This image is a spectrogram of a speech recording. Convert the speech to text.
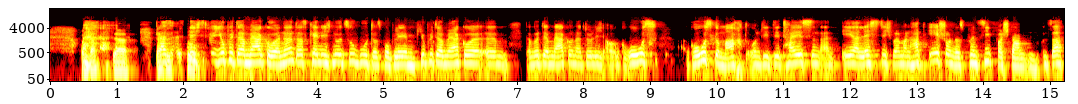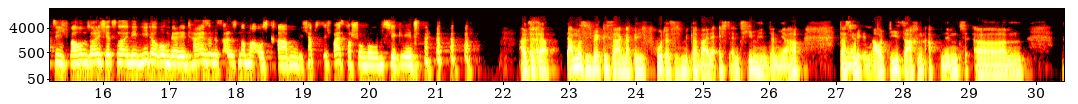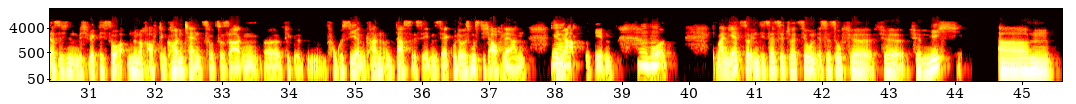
Und das ist der, das, Das, ist, ist so, nichts für Jupiter Merkur, ne? Das kenne ich nur zu gut, das Problem. Jupiter Merkur, ähm, da wird der Merkur natürlich auch groß, groß gemacht und die Details sind eher lästig, weil man hat eh schon das Prinzip verstanden und sagt sich, warum soll ich jetzt noch in die Niederung der Details und das alles nochmal ausgraben? Ich hab's, ich weiß doch schon, worum es hier geht. Also da, da muss ich wirklich sagen, da bin ich froh, dass ich mittlerweile echt ein Team hinter mir habe, das Ja, mir genau die Sachen abnimmt, ähm, dass ich mich wirklich so nur noch auf den Content sozusagen äh, fokussieren kann. Und das ist eben sehr gut. Aber das musste ich auch lernen, Dinge Ja. abzugeben. Mhm. Und ich meine, jetzt so in dieser Situation ist es so für, für, für mich ähm,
